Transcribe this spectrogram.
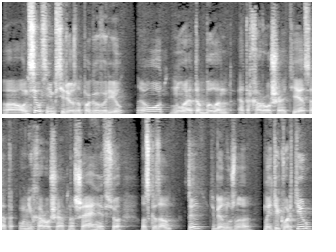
А, он сел с ним серьезно поговорил. Вот. Ну, это было, это хороший отец, это, у них хорошие отношения, все. Он сказал, сын, тебе нужно найти квартиру,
